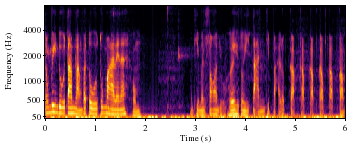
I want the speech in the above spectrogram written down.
ต้องวิ่งดูตามหลังประตูทุกบาเลยนะผม บางทีมันซ่อนอยู่ เฮ้ย ตรงนี้ตันที่ป่ายแล้วกลับกลับกลับกลับกลับกลับ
